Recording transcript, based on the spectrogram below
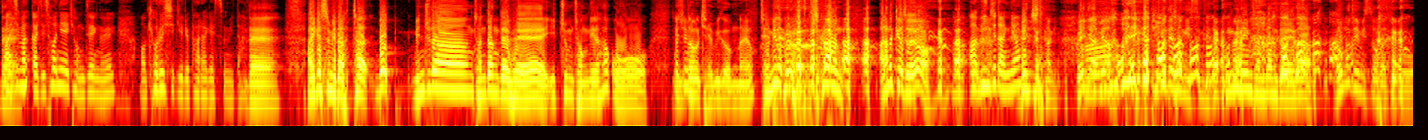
네. 마지막까지 선의의 경쟁 을 어, 겨루시기를 바라겠습니다. 네, 알겠습니다. 자, 뭐 민주당 전당대회 이쯤 정리를 하고 사실 민주당은 재미가 없나요? 재미가 별로 지금은 안 느껴져요. 아, 아, 민주당요? 민주당이 왜냐하면 아. 비교 대상이 있습니다. 국민의힘 전당대회가 너무 재밌어가지고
